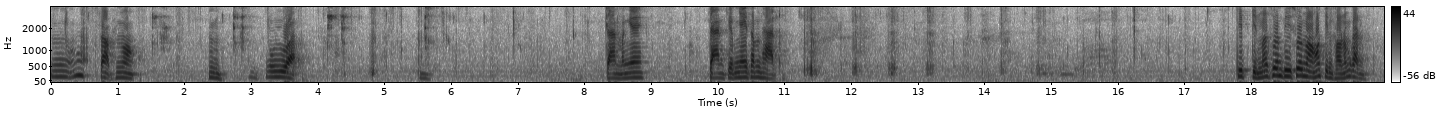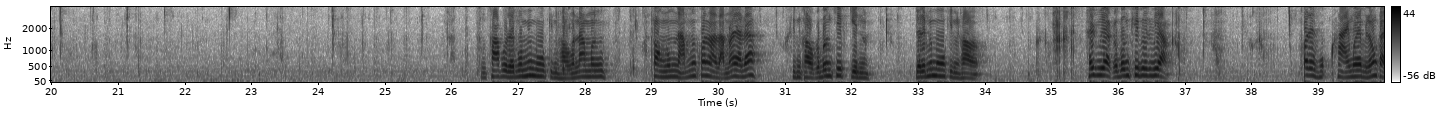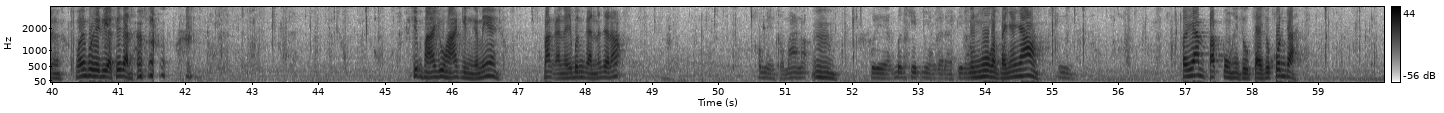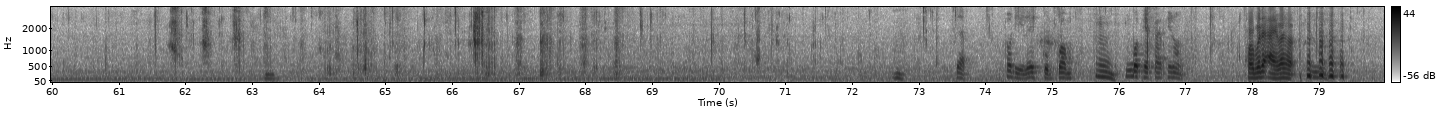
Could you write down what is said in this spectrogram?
อืมจับพี่น้องอืมดูอยู่อะอืม จานมันไง จานเก็บไงสำถัดกิบกินมาส่วนพี่ส่วนน้องเขากินเขาวน้ำกันมึงข้าวผู้ใดบ่มีมูกินเขาวก็นั่งมึงช่องนุ่มหนำมึงคนละหลำแล้วนะกินเขาวก็เบิ้งคลิปกิน จะได้ไม่มูกินเขาวให้เวียกกับเบิ้งคลิปเฮ็ดเวียก พอได้หายเมื่อยไปน้องกันว่าเป็นผู้เฮ็ดเวียกคือกันคลิปหาอยู่หากินกันมีมักอันไหนเบิ่งกันนะจ๊ะเนาะคอมเมนต์เข้ามาเนาะอืมผู้ใดอยากเบิ่งคลิปอหย่างก็ได้พี่น้องเป็นหมูกันไปยาวอืม ๆพยายามปรับปรุงให้ถูกใจทุกคนจ้ะ แซ่บพอดีเลยกลุ่มกลอมอืมมันบ่เผ็ดครับพี่น้องพอไม่ได้ไอ้ว่าเถอะ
